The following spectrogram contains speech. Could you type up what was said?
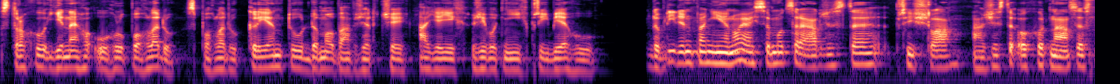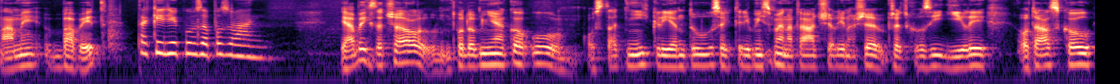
z trochu jiného úhlu pohledu, z pohledu klientů domova v Žerči a jejich životních příběhů. Dobrý den, paní Jeno, já jsem moc rád, že jste přišla a že jste ochotná se s námi bavit. Taky děkuji za pozvání. Já bych začal podobně jako u ostatních klientů, se kterými jsme natáčeli naše předchozí díly, otázkou,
